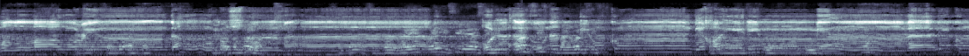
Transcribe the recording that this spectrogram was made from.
والله عنده حسن المآب. قل أنبئكم بخير من ذلكم.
